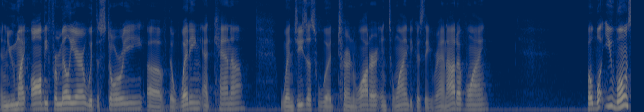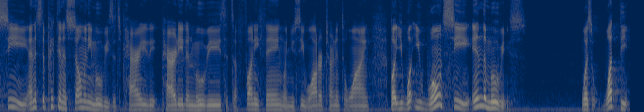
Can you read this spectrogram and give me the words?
And you might all be familiar with the story of the wedding at Cana when Jesus would turn water into wine because they ran out of wine. But what you won't see, and it's depicted in so many movies, it's parodied, parodied in movies, it's a funny thing when you see water turn into wine. But you, what you won't see in the movies was what the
